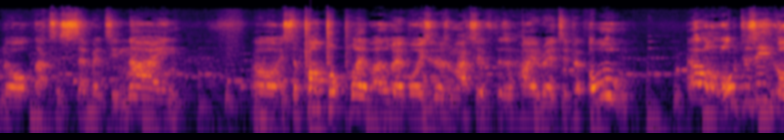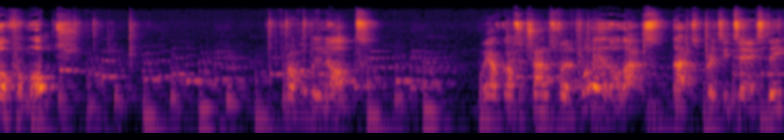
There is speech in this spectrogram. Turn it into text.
No, that's a 79. Oh, it's a pop-up play, by the way, boys. It doesn't matter if there's a high rated... Oh! Hello, does he go for much? Probably not. We have got a transferred player, though. That's that's pretty tasty.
